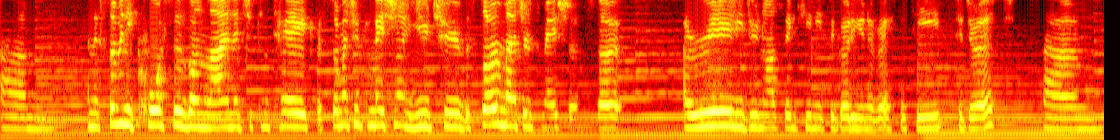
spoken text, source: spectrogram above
Um, and there's so many courses online that you can take. There's so much information on youtube. There's so much information. So i really do not think you need to go to university to do it um,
